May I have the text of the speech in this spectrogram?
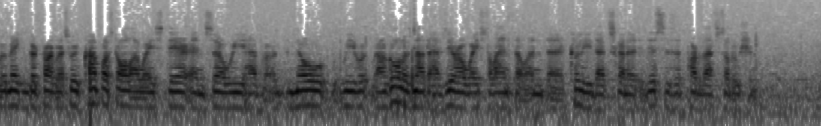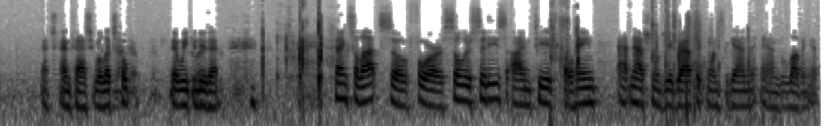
We're making good progress. We compost all our waste there, and so we have uh, no. We our goal is now to have zero waste to landfill, and uh, clearly that's going to. This is a part of that solution. That's fantastic. Well, let's Yeah, hope yeah, yeah. that we can do that. Thanks a lot. So for Solar Cities, I'm T.H. Culhane at National Geographic once again and loving it.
